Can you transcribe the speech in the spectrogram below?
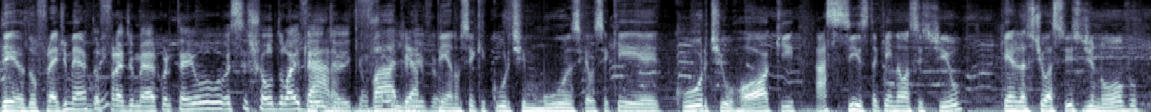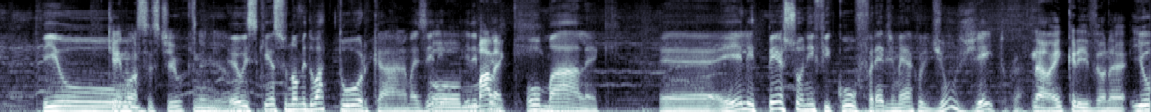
De- do Fred do Mercury. Fred Mercury tem o, esse show do Live Aid Cara, aí, que é um vale a pena. Você que curte música, você que curte o rock, assista quem não assistiu. Quem já assistiu, assiste de novo. E o. Quem não assistiu, que nem eu. Eu esqueço o nome do ator, cara, mas ele. O ele Malek. O Malek. É, ele personificou o Fred Mercury de um jeito, cara. Não, é incrível, né? E o,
